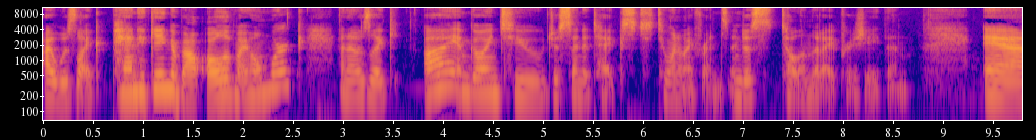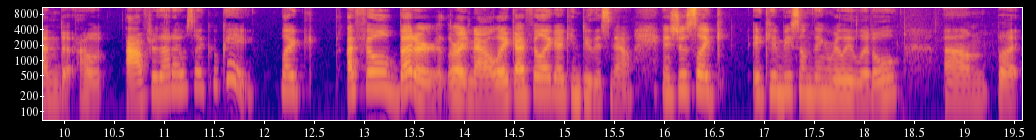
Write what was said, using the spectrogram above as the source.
I was like panicking about all of my homework, and I was like, I am going to just send a text to one of my friends and just tell them that I appreciate them. And I, after that, I was like, okay, like I feel better right now. Like I feel like I can do this now. And it's just like it can be something really little, um, but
